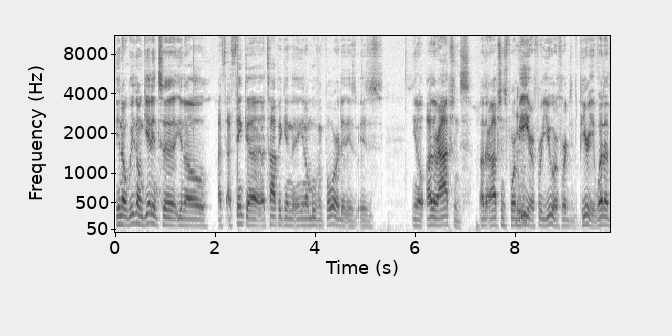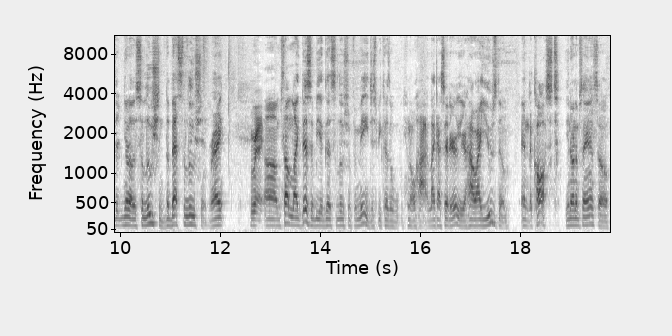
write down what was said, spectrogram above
you know we're gonna get into you know I, I think uh, a topic in you know moving forward is is you know other options other options for me or for you or for the period what other you know the solution the best solution right right. um, something like this would be a good solution for me just because of you know how like i said earlier how i use them and the cost you know what i'm saying so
